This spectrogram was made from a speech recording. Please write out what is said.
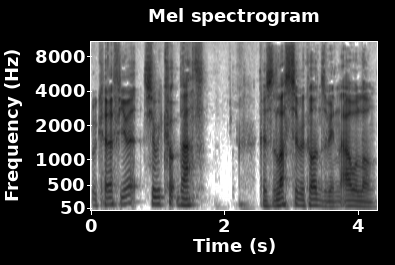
we curfew it? Should we cut that? Because the last two recordings have been an hour long.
